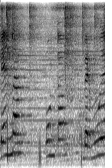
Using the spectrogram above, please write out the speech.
Linda, Punta, Bermuda.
